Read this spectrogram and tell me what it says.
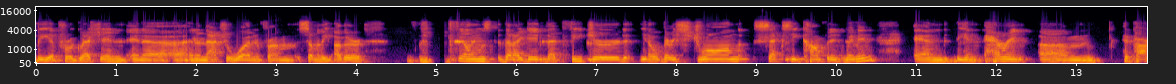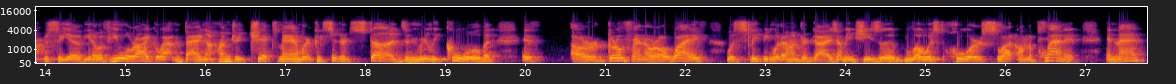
be a progression and a, and a natural one from some of the other films that I did that featured, you know, very strong, sexy, confident women, and the inherent um, hypocrisy of, you know, if you or I go out and bang a hundred chicks, man, we're considered studs and really cool. But if our girlfriend or our wife was sleeping with a hundred guys, I mean, she's the lowest whore slut on the planet, and that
